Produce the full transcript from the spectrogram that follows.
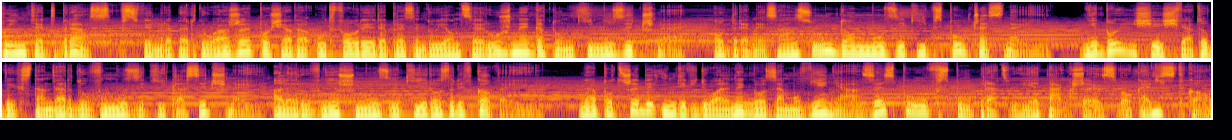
Quintet Brass w swym repertuarze posiada utwory reprezentujące różne gatunki muzyczne, od renesansu do muzyki współczesnej. Nie boi się światowych standardów muzyki klasycznej, ale również muzyki rozrywkowej. Na potrzeby indywidualnego zamówienia zespół współpracuje także z wokalistką.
